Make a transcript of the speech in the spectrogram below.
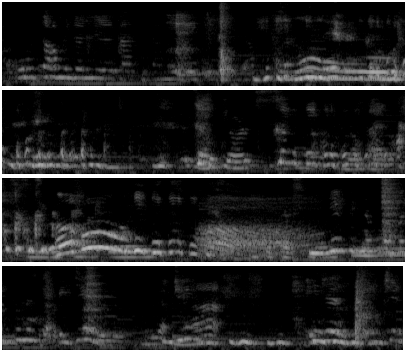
Pupunta kami doon nila dati kami. Oh! Angel, tignan mo ba't ko na sa Angel? Wala nga. Angel, Angel,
